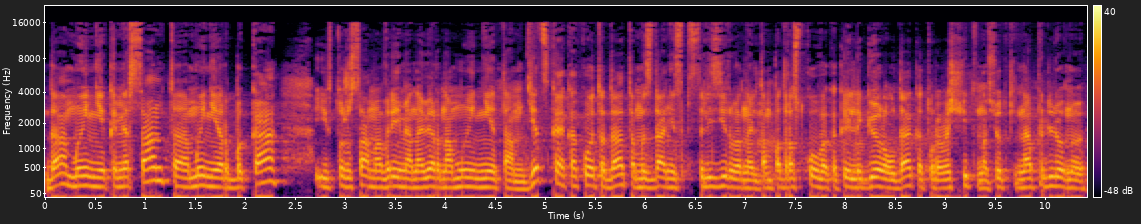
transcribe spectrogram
да, мы не коммерсант, а мы не РБК, и в то же самое время, наверное, мы не там детское какое-то, да, там издание специализированное или там подростковое, как Элли Girl, да, которая рассчитана все-таки на определенную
